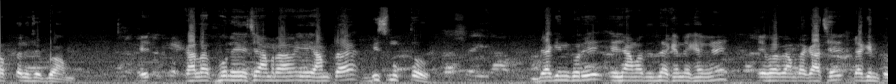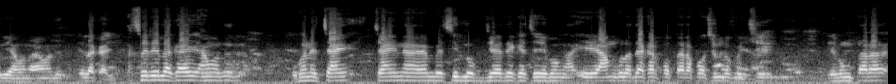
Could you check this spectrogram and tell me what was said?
রপ্তানিযোগ্য আম। কালারফুল হয়েছে আমরা এই আমটা বিষমুক্ত ব্যাগিং করি। এই যে আমাদের দেখেন এখানে এভাবে আমরা গাছে ব্যাগিং করি আমরা আমাদের এলাকায়। গাছের এলাকায় আমাদের ওখানে চাই- চাইনা এম্বাসির লোক যে দেখেছে এবং এই আমগুলো দেখার পর তারা পছন্দ করছে এবং তারা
